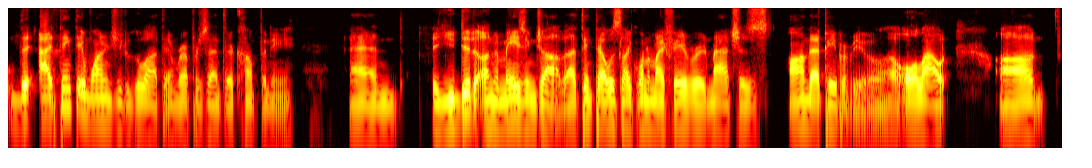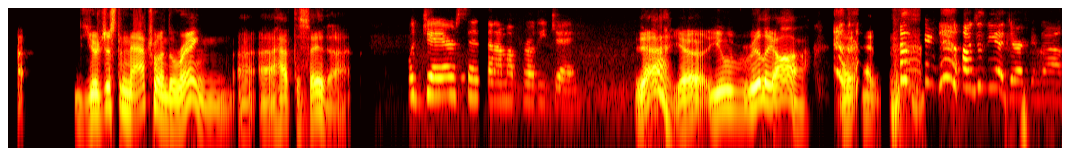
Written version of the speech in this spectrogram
The, I think they wanted you to go out there and represent their company, and you did an amazing job. I think that was like one of my favorite matches on that pay per view, uh, All Out. Uh, you're just a natural in the ring. I, I have to say that. Well, JR says that I'm a pro DJ. Yeah, you you really are. And- and- I'm just being a jerk now.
